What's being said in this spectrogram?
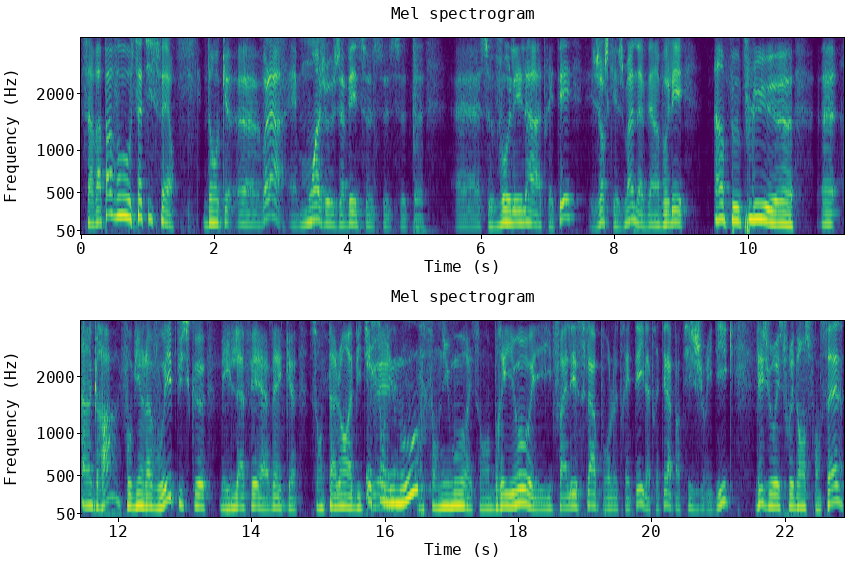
ça va pas vous satisfaire. Donc euh, voilà, moi j'avais ce, euh, ce, volet-là à traiter. Georges Kejman avait un volet un peu plus ingrat, il faut bien l'avouer, puisque mais il l'a fait avec son talent habituel et son humour et son humour et son brio et il fallait cela pour le traiter. Il a traité la partie juridique, les jurisprudences françaises,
